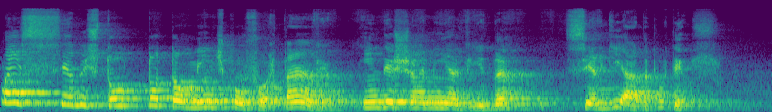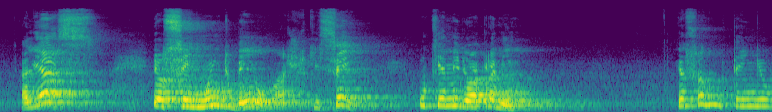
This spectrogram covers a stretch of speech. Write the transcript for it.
mas eu não estou totalmente confortável em deixar minha vida ser guiada por Deus. Aliás, eu sei muito bem, eu acho que sei, o que é melhor para mim. Eu só não tenho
